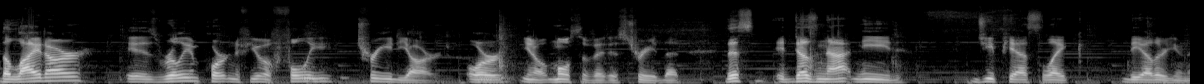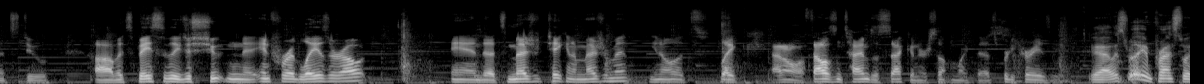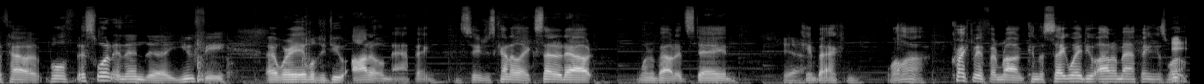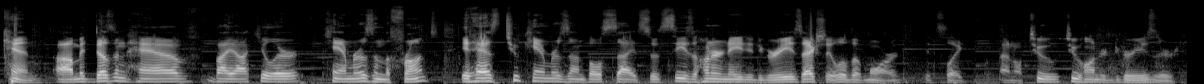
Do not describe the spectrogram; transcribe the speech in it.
the LiDAR is really important if you have a fully treed yard or, you know, most of it is treed that this, it does not need GPS like the other units do. Um, it's basically just shooting an infrared laser out and it's measured, taking a measurement, you know, it's like, I don't know, a thousand times a second or something like that. It's pretty crazy. Yeah, I was really impressed with how both this one and then the Eufy uh, were able to do auto mapping. And so you just kind of like set it out, went about its day and Yeah. came back and voila. Correct me if I'm wrong. Can the Segway do auto mapping as well? It can. Um, it doesn't have binocular cameras in the front. It has two cameras on both sides, so it sees 180 degrees. Actually, a little bit more. It's like I don't know, two 200 degrees or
